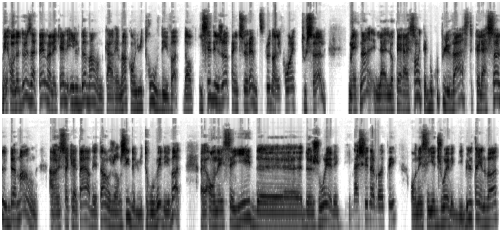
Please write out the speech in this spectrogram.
mais on a deux appels dans lesquels il demande carrément qu'on lui trouve des votes. Donc, il s'est déjà peinturé un petit peu dans le coin tout seul. Maintenant, l'opération était beaucoup plus vaste que la seule demande à un secrétaire d'État en Georgie de lui trouver des votes. Euh, on a essayé de, de jouer avec des machines à voter, on a essayé de jouer avec des bulletins de vote,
